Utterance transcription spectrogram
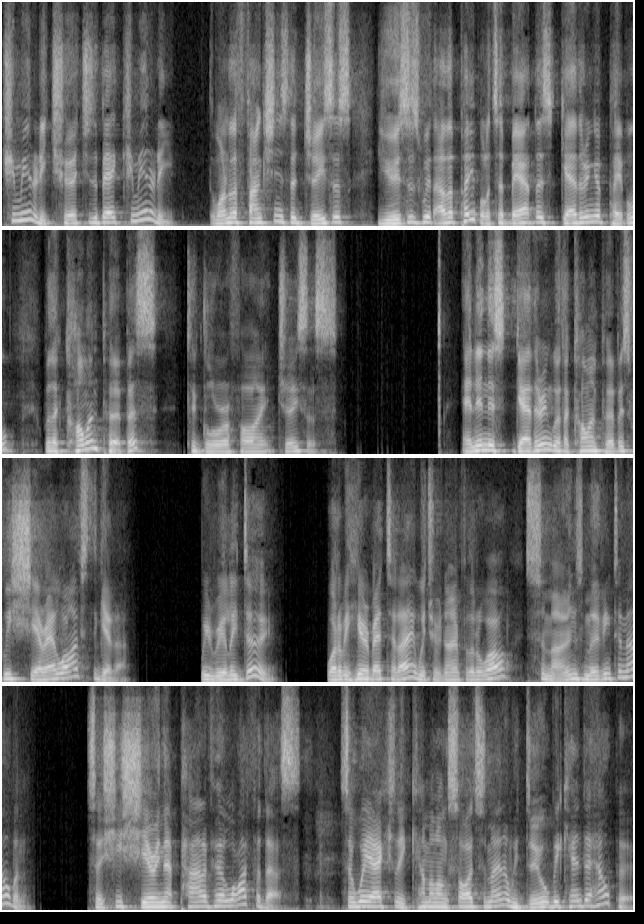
Community. Church is about community. One of the functions that Jesus uses with other people. It's about this gathering of people with a common purpose to glorify Jesus. And in this gathering with a common purpose, we share our lives together. We really do. What do we hear about today, which we've known for a little while? Simone's moving to Melbourne. So she's sharing that part of her life with us. So we actually come alongside Simone and we do what we can to help her.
